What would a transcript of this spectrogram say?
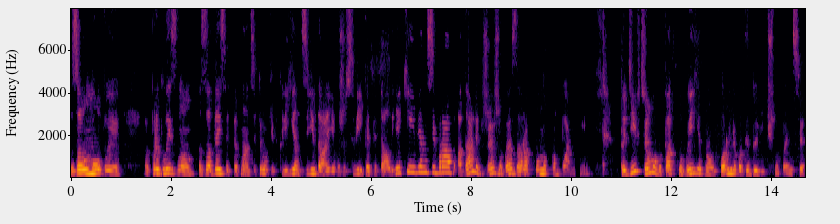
за умови приблизно за 10-15 років клієнт з'їдає вже свій капітал, який він зібрав, а далі вже живе за рахунок компанії. Тоді в цьому випадку вигідно оформлювати довічну пенсію.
